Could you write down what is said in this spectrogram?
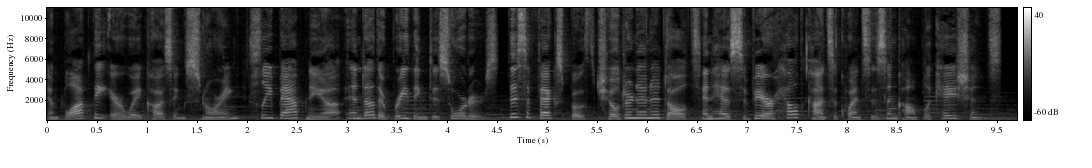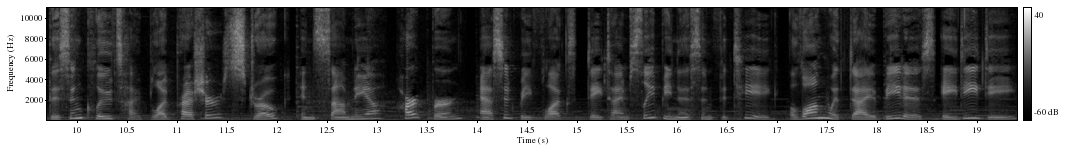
and block the airway, causing snoring, sleep apnea, and other breathing disorders. This affects both children and adults and has severe health consequences and complications. This includes high blood pressure, stroke, insomnia, heartburn, acid reflux, daytime sleepiness, and fatigue, along with diabetes, ADD,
